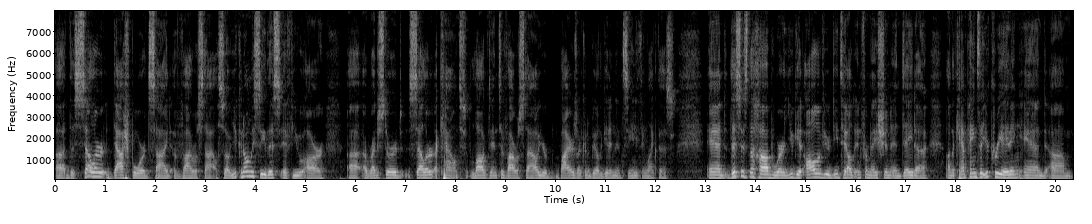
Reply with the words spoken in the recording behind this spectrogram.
uh, the seller dashboard side of viral style. So you can only see this if you are uh, a registered seller account logged into Viral Style. Your buyers aren't going to be able to get in and see anything like this. And this is the hub where you get all of your detailed information and data on the campaigns that you're creating and um,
